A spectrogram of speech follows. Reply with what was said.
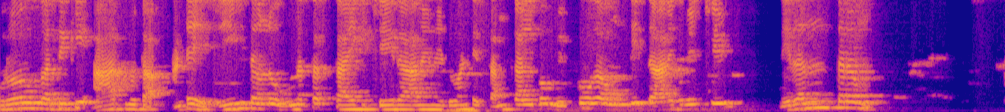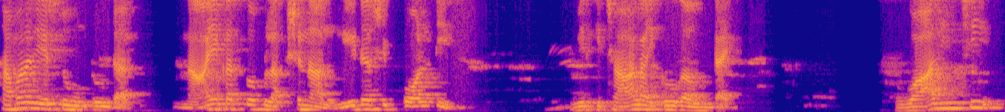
పురోగతికి ఆత్మత అంటే జీవితంలో ఉన్నత స్థాయికి చేరాలనేటువంటి సంకల్పం ఎక్కువగా ఉంది. దాని గురించి నిరంతరం తపన చేస్తూ ఉంటూ ఉంటారు. నాయకత్వపు లక్షణాలు లీడర్షిప్ క్వాలిటీస్ వీరికి చాలా ఎక్కువగా ఉంటాయి. వాదించి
